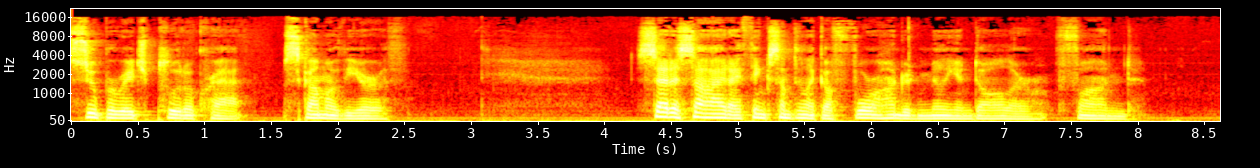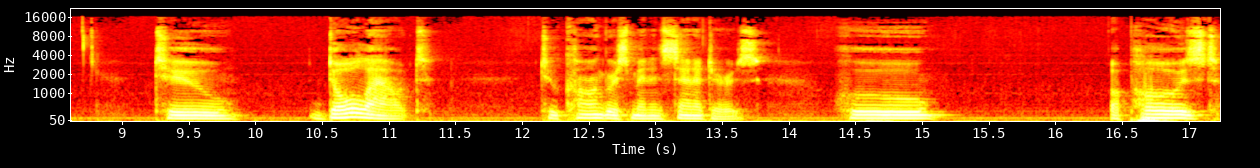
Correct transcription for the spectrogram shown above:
super rich plutocrat, scum of the earth, set aside, I think, something like a $400 million fund to dole out to congressmen and senators who opposed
